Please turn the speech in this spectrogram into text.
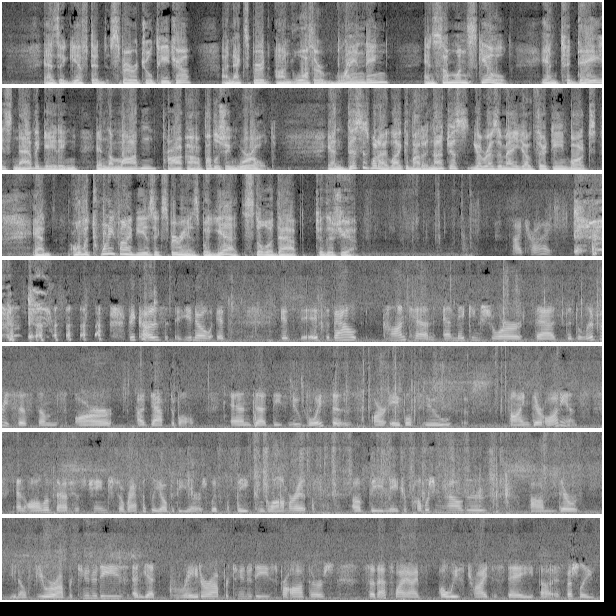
as a gifted spiritual teacher an expert on author branding, and someone skilled in today's navigating in the modern pro- uh, publishing world. And this is what I like about it, not just your resume, your 13 books, and over 25 years experience, but yet still adapt to this year. I try. because, you know, it's, it's, it's about content and making sure that the delivery systems are adaptable and that these new voices are able to find their audience. And all of that has changed so rapidly over the years with the conglomerates of the major publishing houses. Um, there, you know, fewer opportunities and yet greater opportunities for authors. So that's why I've always tried to stay, uh, especially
